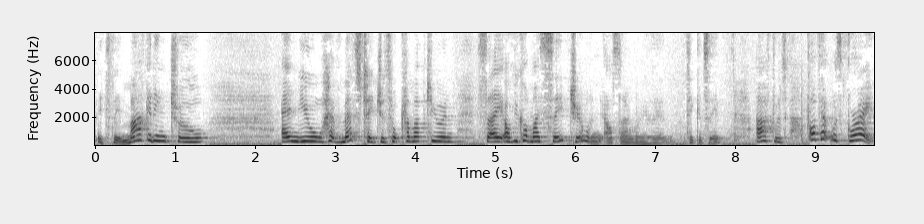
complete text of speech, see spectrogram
it's their marketing tool. And you'll have maths teachers who'll come up to you and say, oh, Have you got my seat, Jill? And I'll say, Oh, yeah, the ticket's there. Afterwards, Oh, that was great.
